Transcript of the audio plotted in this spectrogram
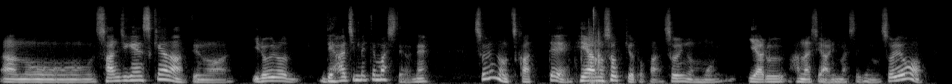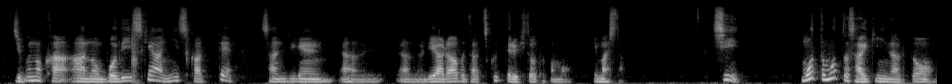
あのー、3次元スキャナーっていうのはいろいろ出始めてましたよね。そういうのを使って、部屋の即興とかそういうのもやる話ありましたけども、それを自分のかあのボディスキャンに使って3次元あのあのリアルアバター作ってる人とかもいました。し、もっともっと最近になると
